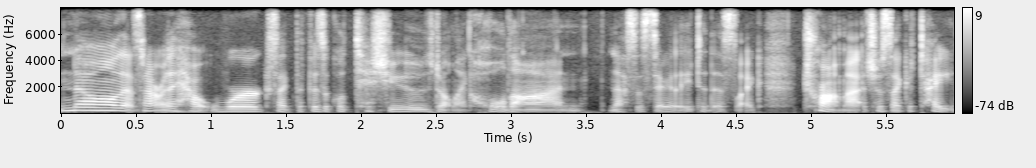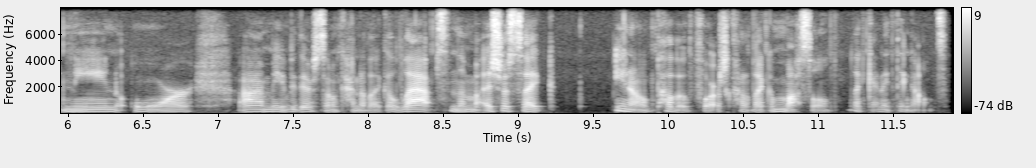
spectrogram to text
no that's not really how it works. Like the physical tissues don't like hold on necessarily to this like trauma. It's just like a tightening or uh, maybe there's some kind of like a lapse in the it's just like you know pelvic floor is kind of like a muscle like anything else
